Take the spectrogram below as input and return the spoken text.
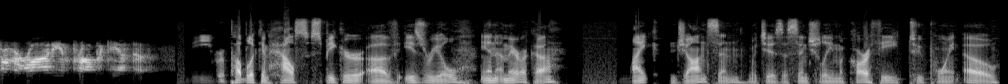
from Iranian propaganda. The Republican House Speaker of Israel in America, Mike Johnson, which is essentially McCarthy 2.0,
